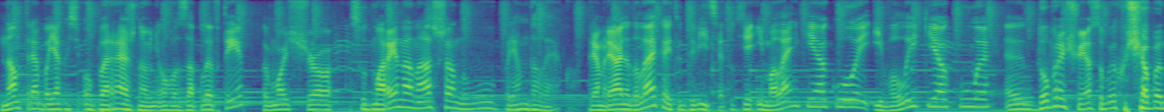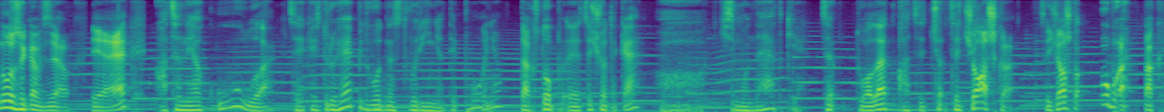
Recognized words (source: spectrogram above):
нам треба якось обережно в нього запливти, тому що субмарина наша, ну, прям далеко. Прям реально далеко. І тут дивіться, тут є і маленькі акули, і великі акули. Е, добре, що я з собою хоча б ножика взяв. Так. А це не акула, це якесь друге підводне створіння, ти поняв? Так, стоп, е, це що таке? О, якісь монетки. Це туалет, а це, це чашка. Це чашка. Оба! Так,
